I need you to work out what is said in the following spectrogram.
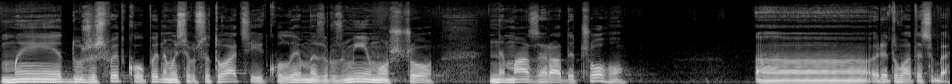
ми дуже швидко опинимося в ситуації, коли ми зрозуміємо, що нема заради чого е, рятувати себе.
